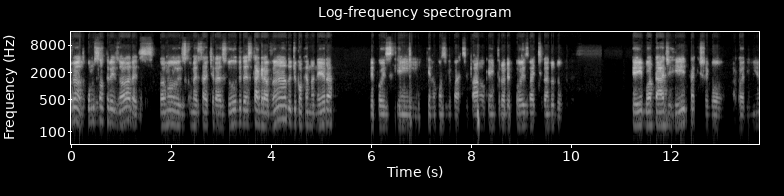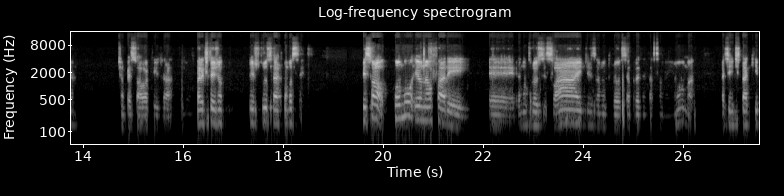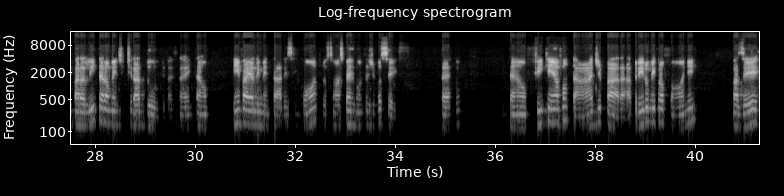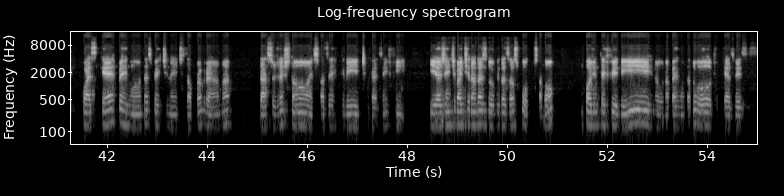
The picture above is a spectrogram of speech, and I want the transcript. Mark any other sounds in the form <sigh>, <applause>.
Pronto, como são três horas, vamos começar a tirar as dúvidas. Está gravando de qualquer maneira. Depois, quem, quem não conseguiu participar ou quem entrou depois vai tirando dúvidas. Ok? Boa tarde, Rita, que chegou agora. Tinha um pessoal aqui já. Espero que esteja, esteja tudo certo com vocês. Pessoal, como eu não farei, é, eu não trouxe slides, eu não trouxe apresentação nenhuma, a gente está aqui para literalmente tirar dúvidas, né? Então, quem vai alimentar esse encontro são as perguntas de vocês, certo? Então, fiquem à vontade para abrir o microfone, fazer quaisquer perguntas pertinentes ao programa, dar sugestões, fazer críticas, enfim. E a gente vai tirando as dúvidas aos poucos, tá bom? Não pode interferir no, na pergunta do outro, que às vezes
